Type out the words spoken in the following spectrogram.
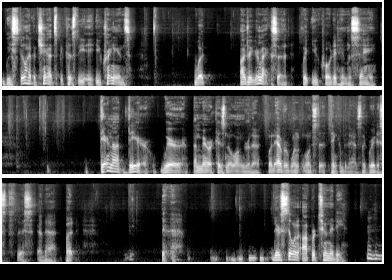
we still have a chance because the Ukrainians, what Andrei Yermak said, what you quoted him as saying, they're not there where America is no longer the whatever one wants to think of it as the greatest this or that. But there's still an opportunity mm-hmm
